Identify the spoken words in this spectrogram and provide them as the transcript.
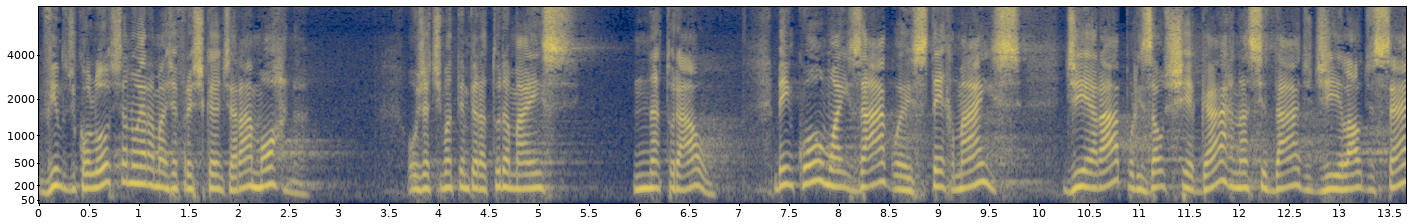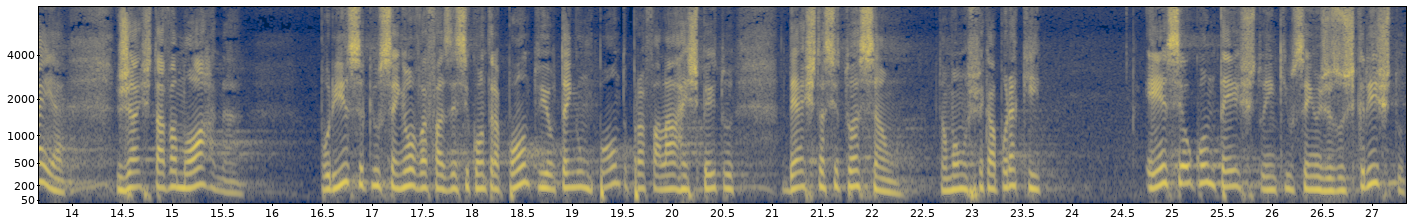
vindo de Colosso, já não era mais refrescante, era morna. Ou já tinha uma temperatura mais natural. Bem como as águas termais de Herápolis, ao chegar na cidade de Laodiceia, já estava morna por isso que o Senhor vai fazer esse contraponto e eu tenho um ponto para falar a respeito desta situação. Então vamos ficar por aqui. Esse é o contexto em que o Senhor Jesus Cristo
